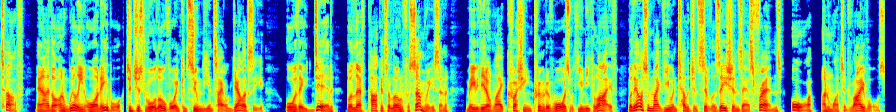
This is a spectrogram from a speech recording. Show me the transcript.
tough, and either unwilling or unable to just roll over and consume the entire galaxy, or they did, but left pockets alone for some reason. Maybe they don't like crushing primitive wars with unique life, but they also might view intelligent civilizations as friends or unwanted rivals.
